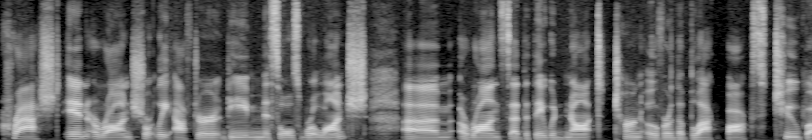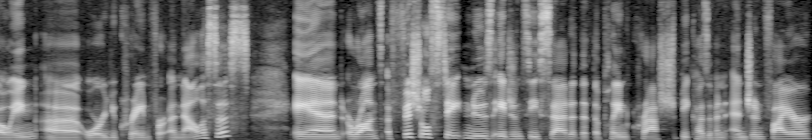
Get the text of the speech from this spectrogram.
crashed in Iran shortly after the missiles were launched. Um, Iran said that they would not turn over the black box to Boeing uh, or Ukraine for analysis. And Iran's official state news agency said that the plane crashed because of an engine fire,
